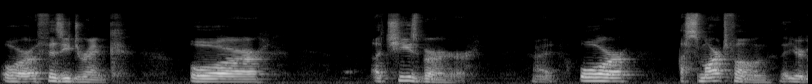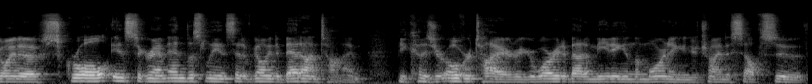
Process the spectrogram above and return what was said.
or a fizzy drink or a cheeseburger, right? or a smartphone that you're going to scroll Instagram endlessly instead of going to bed on time because you're overtired or you're worried about a meeting in the morning and you're trying to self-soothe,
